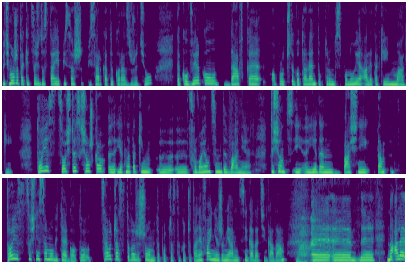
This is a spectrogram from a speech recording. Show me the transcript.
być może takie coś dostaje pisarz, pisarka tylko raz w życiu, taką wielką dawkę, oprócz tego talentu, którym dysponuje, ale takiej magii. To jest coś, to jest książka jak na takim y, y, fruwającym dywanie. Tysiąc i jeden baśni, tam to jest coś niesamowitego. To cały czas towarzyszyło mi to podczas tego czytania. Fajnie, że miałam nic nie gadać i gadam. E, e, e, no ale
